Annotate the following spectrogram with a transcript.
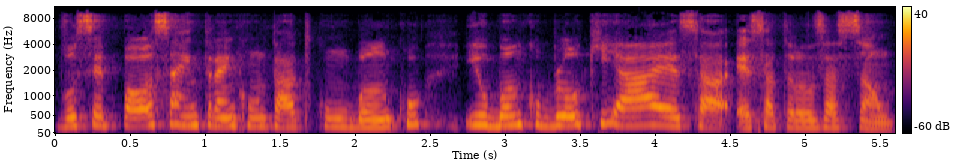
você possa entrar em contato com o banco e o banco bloquear essa, essa transação.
